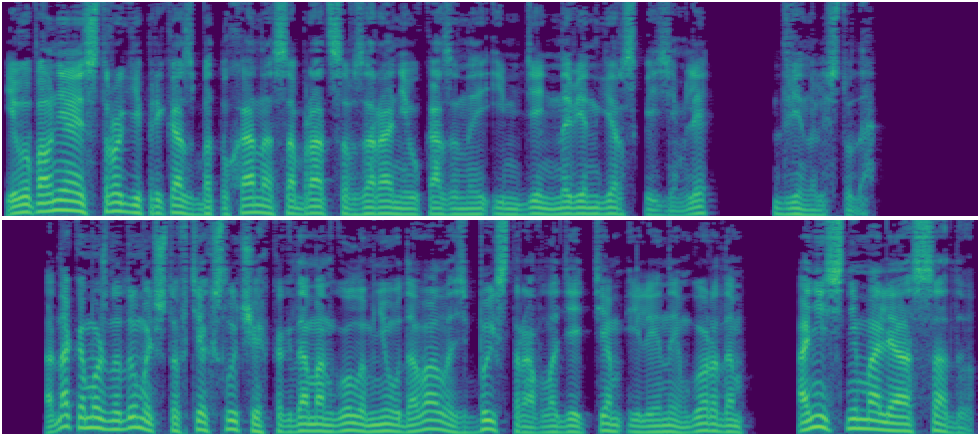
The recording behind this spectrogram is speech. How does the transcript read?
и выполняя строгий приказ Батухана собраться в заранее указанный им день на венгерской земле, двинулись туда. Однако можно думать, что в тех случаях, когда монголам не удавалось быстро овладеть тем или иным городом, они снимали осаду,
